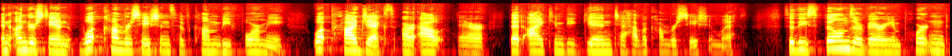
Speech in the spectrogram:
and understand what conversations have come before me, what projects are out there that I can begin to have a conversation with. So these films are very important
